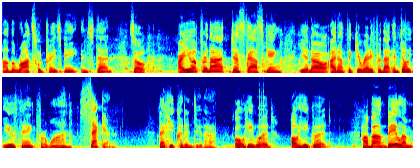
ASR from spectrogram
uh, the rocks would praise me instead. So, are you up for that? Just asking. You know, I don't think you're ready for that. And don't you think for one second that he couldn't do that? Oh, he would. Oh, he could. How about Balaam?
